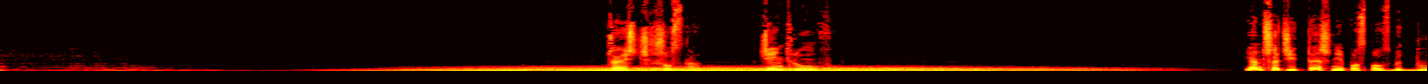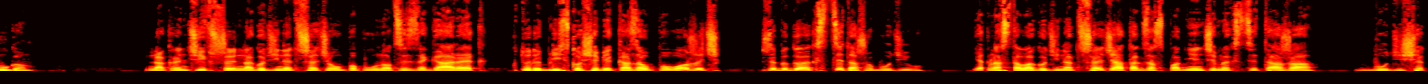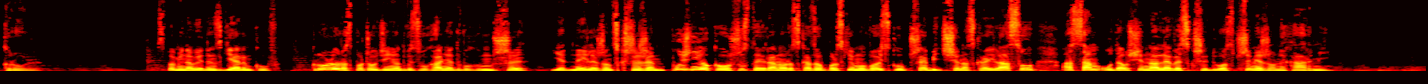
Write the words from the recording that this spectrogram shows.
Część szósta. Dzień triumfu. Jan III też nie pospał zbyt długo. Nakręciwszy na godzinę trzecią po północy zegarek, który blisko siebie kazał położyć, żeby go ekscytaż obudził. Jak nastała godzina trzecia, tak za spadnięciem ekscytaża budzi się król. Wspominał jeden z giermków. Król rozpoczął dzień od wysłuchania dwóch mszy, jednej leżąc krzyżem. Później około szóstej rano rozkazał polskiemu wojsku przebić się na skraj lasu, a sam udał się na lewe skrzydło sprzymierzonych armii.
